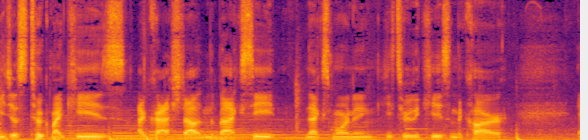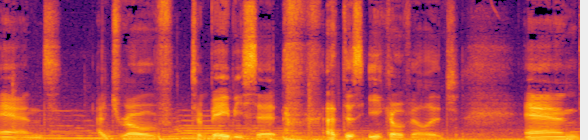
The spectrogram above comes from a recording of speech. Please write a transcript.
he just took my keys. I crashed out in the back seat. Next morning, he threw the keys in the car, and I drove to babysit at this eco village. And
